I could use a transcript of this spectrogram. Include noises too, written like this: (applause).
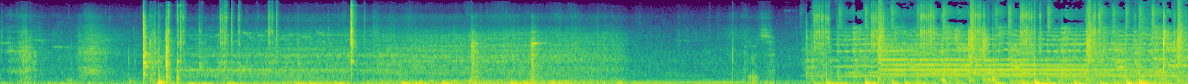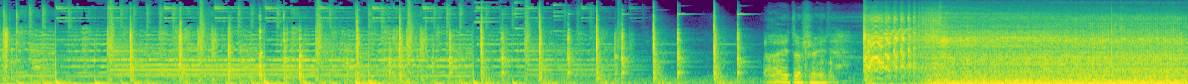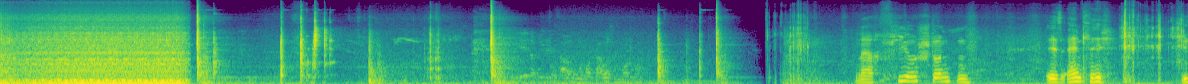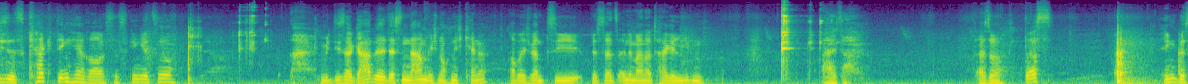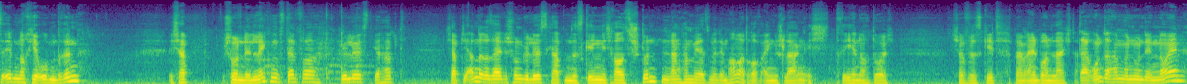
Alter Schwede. Nach vier Stunden ist endlich dieses Kackding hier raus. Das ging jetzt nur mit dieser Gabel, dessen Namen ich noch nicht kenne. Aber ich werde sie bis ans Ende meiner Tage lieben. Alter. Also das hing bis eben noch hier oben drin. Ich habe schon den Lenkungsdämpfer gelöst gehabt. Ich habe die andere Seite schon gelöst gehabt und das ging nicht raus. Stundenlang haben wir jetzt mit dem Hammer drauf eingeschlagen. Ich drehe hier noch durch. Ich hoffe, es geht beim Einbauen leichter. Darunter haben wir nun den neuen.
